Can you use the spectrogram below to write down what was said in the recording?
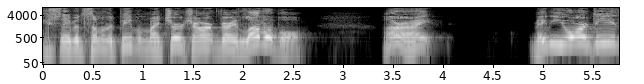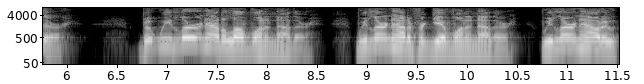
You say, but some of the people in my church aren't very lovable. All right. Maybe you aren't either. But we learn how to love one another. We learn how to forgive one another. We learn how to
